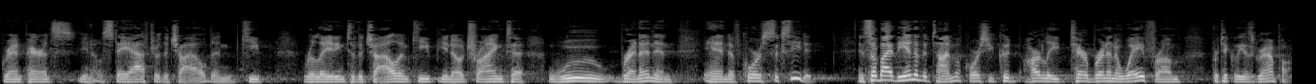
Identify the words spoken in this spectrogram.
grandparents, you know, stay after the child and keep relating to the child and keep, you know, trying to woo Brennan and, and of course succeeded. And so by the end of the time, of course, you could hardly tear Brennan away from, particularly his grandpa.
